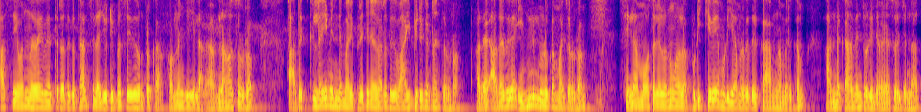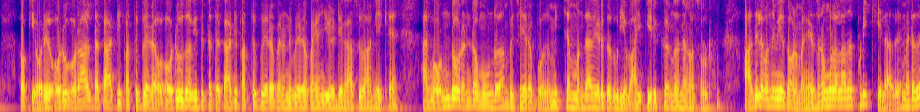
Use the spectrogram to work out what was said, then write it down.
ஆசையை வந்து நிறைவேற்றுறதுக்கு தான் சில யூடியூபர் செய்து கொண்டிருக்காங்க. ஒன்றும் செய்யல. அதான் நாங்கள் சொல்கிறோம் அதுக்குள்ளேயும் இந்த மாதிரி பிரச்சனை வர்றதுக்கு வாய்ப்பு இருக்குன்னு தான் சொல்கிறோம் அதை அதை இன்னும் நுணுக்கமாக சொல்கிறோம் சில மோசடிகள் வந்து உங்களால் பிடிக்கவே முடியாமல் இருக்கிறதுக்கு காரணம் இருக்கும். அந்த காரணத்தையும் சொல்லிட்டு வேணும் சொல்லி சொன்னால் ஓகே ஒரு ஒரு ஒரு ஆள்கிட்ட காட்டி பத்து பேர் ஒரு உதவி திட்டத்தை காட்டி பத்து பேரோ பன்னெண்டு பேரோ பதினஞ்சு பேருடைய காசு வாங்கிக்க அங்கே ஒன்றோ ரெண்டோ மூன்றோ தான் போய் சேரப்போகுது மிச்சம் வந்து அதை எடுக்கக்கூடிய வாய்ப்பு இருக்குன்றதை நாங்கள் சொல்கிறோம் அதில் வந்து மிக கவனமாக என்ன சொல்கிறோம் உங்களால் அதை பிடிக்கல அது. மற்றது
